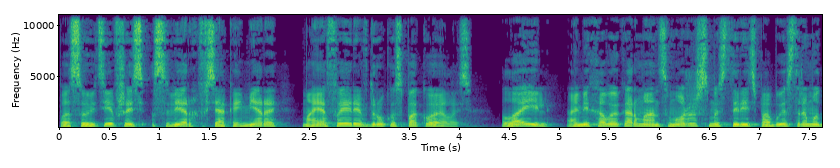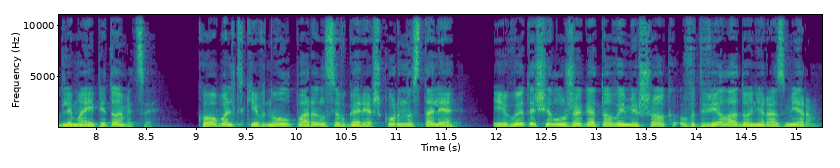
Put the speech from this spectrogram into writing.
Посуетившись сверх всякой меры, моя Фейри вдруг успокоилась. «Лаиль, а меховой карман сможешь смастерить по-быстрому для моей питомицы?» Кобальт кивнул, порылся в горе шкур на столе и вытащил уже готовый мешок в две ладони размером.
